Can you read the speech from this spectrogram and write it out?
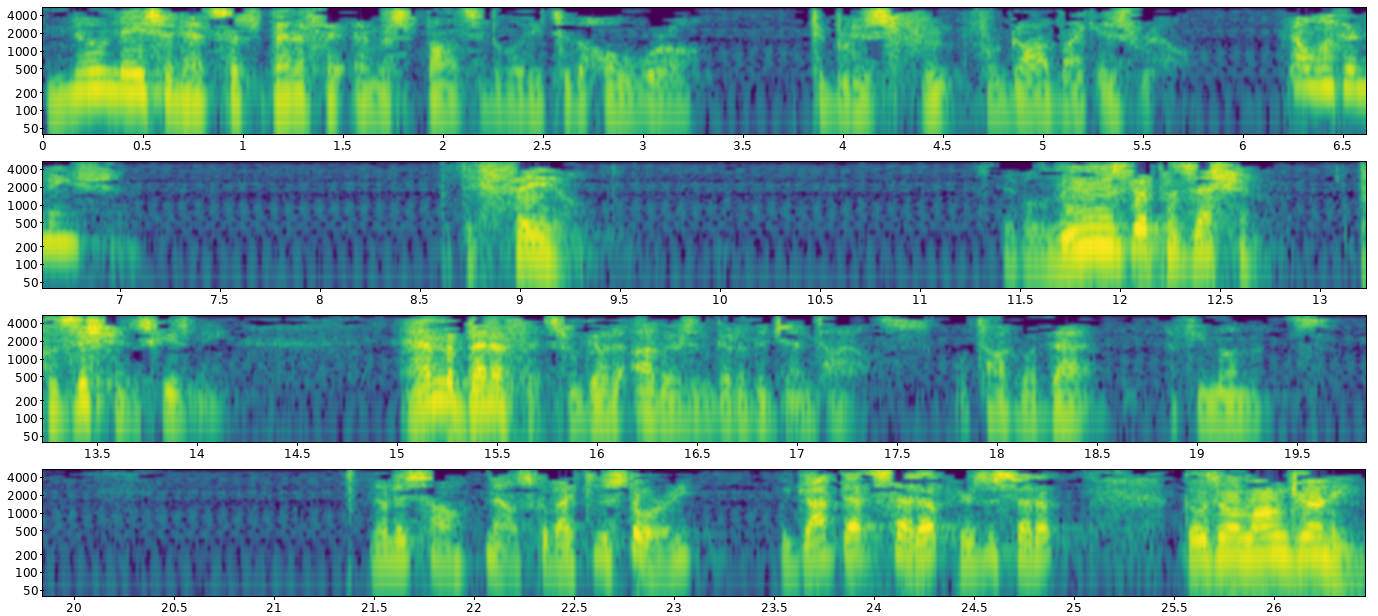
No nation had such benefit and responsibility to the whole world to produce fruit for God like Israel. No other nation. But they failed. So they will lose their possession, position, excuse me, and the benefits will go to others, will go to the Gentiles. We'll talk about that in a few moments. Notice how, now let's go back to the story. We got that set up. Here's the setup. Goes on a long journey.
